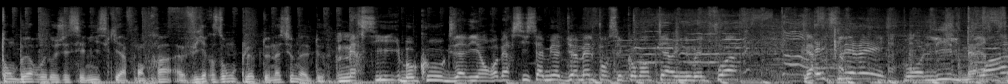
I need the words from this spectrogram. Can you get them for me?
tombeur de l'OGC Nice qui affrontera Vierzon, club de National 2. Merci beaucoup Xavier. On remercie Samuel Duhamel pour ses commentaires une nouvelle fois. Éclairé pour Lille 3.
